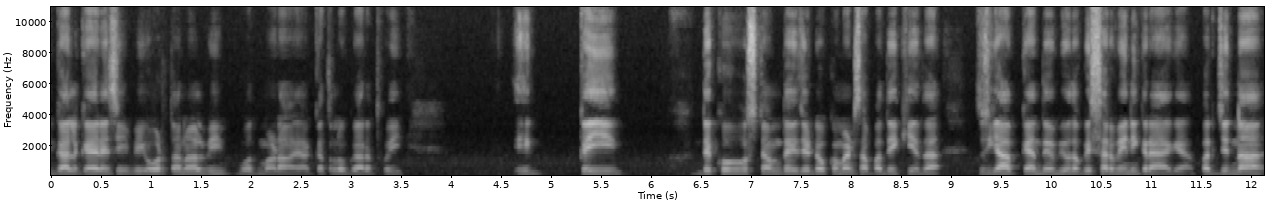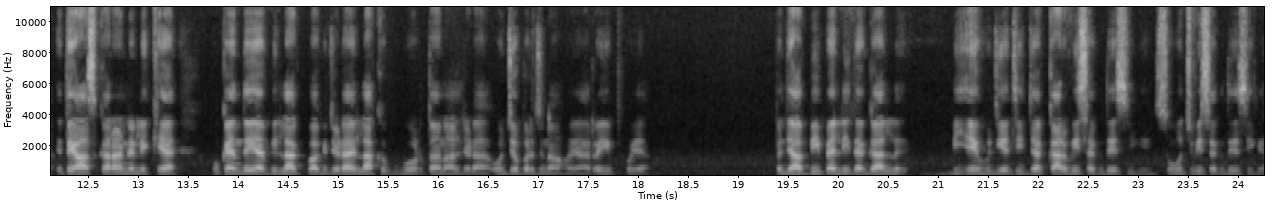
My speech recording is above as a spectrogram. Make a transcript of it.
ਗੱਲ ਕਹਿ ਰਹੇ ਸੀ ਵੀ ਔਰਤਾਂ ਨਾਲ ਵੀ ਬਹੁਤ ਮਾੜਾ ਆਇਆ ਕਤਲੋਗਾਰਤ ਹੋਈ। ਇਹ ਕਈ ਦੇਖੋ ਉਸ ਟਾਈਮ ਦੇ ਜੇ ਡਾਕੂਮੈਂਟਸ ਆਪਾਂ ਦੇਖੀਏ ਤਾਂ ਤੁਸੀਂ ਆਪ ਕਹਿੰਦੇ ਹੋ ਵੀ ਉਹਦਾ ਕੋਈ ਸਰਵੇ ਨਹੀਂ ਕਰਾਇਆ ਗਿਆ। ਪਰ ਜਿੰਨਾ ਇਤਿਹਾਸਕਾਰਾਂ ਨੇ ਲਿਖਿਆ ਉਹ ਕਹਿੰਦੇ ਆ ਵੀ ਲਗਭਗ ਜਿਹੜਾ ਲੱਖ ਕੁ ਔਰਤਾਂ ਨਾਲ ਜਿਹੜਾ ਉਹ ਜਬਰ ਜਨਾਹ ਹੋਇਆ ਰੇਪ ਹੋਇਆ। ਪੰਜਾਬੀ ਪਹਿਲੀ ਤਾਂ ਗੱਲ ਵੀ ਇਹੋ ਜਿਹੀਆਂ ਚੀਜ਼ਾਂ ਕਰ ਵੀ ਸਕਦੇ ਸੀਗੇ ਸੋਚ ਵੀ ਸਕਦੇ ਸੀਗੇ।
